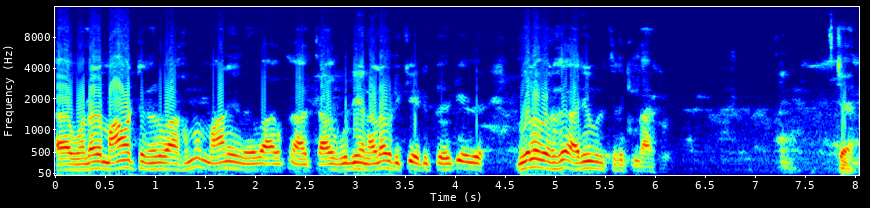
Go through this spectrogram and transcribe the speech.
உடனே மாவட்ட நிர்வாகமும் மாநில நிர்வாகமும் அதுக்கு உரிய நடவடிக்கை எடுப்பதற்கு இது முதல்வர்கள் அறிவுறுத்தியிருக்கிறார்கள். சரி.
